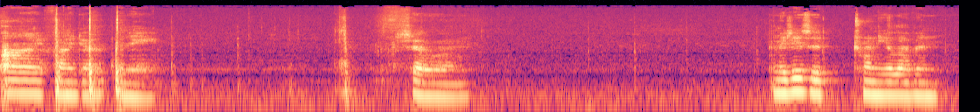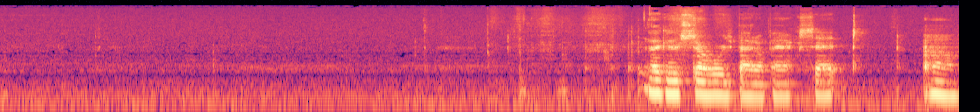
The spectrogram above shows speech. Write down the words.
I find out the name. So, um, it is a 2011 Lego Star Wars Battle Pack set. Um,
